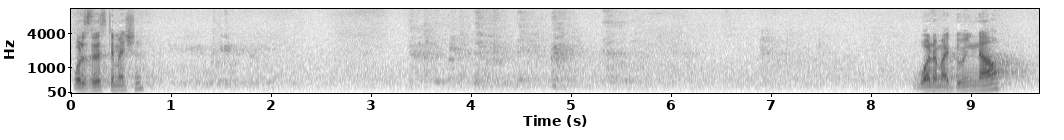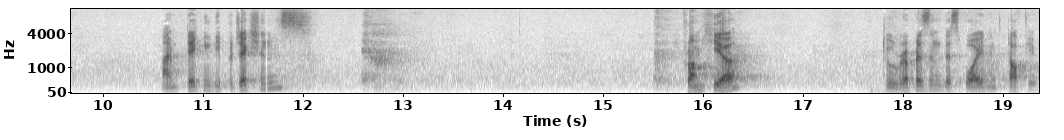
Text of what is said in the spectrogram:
What is this dimension? What am I doing now? I am taking the projections from here to represent this void in the top view.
